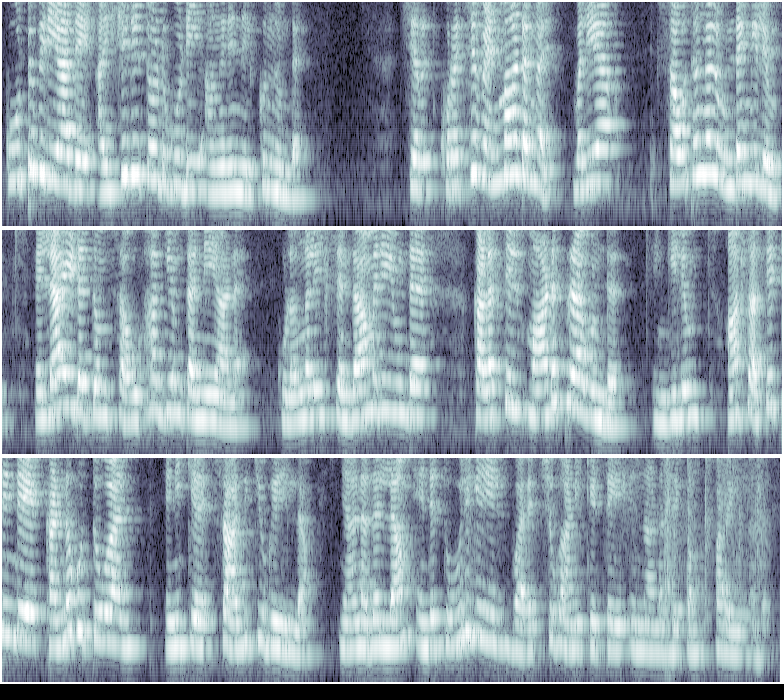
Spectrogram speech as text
കൂട്ടുപിരിയാതെ ഐശ്വര്യത്തോടുകൂടി അങ്ങനെ നിൽക്കുന്നുണ്ട്. ചെറു കുറച്ച് വെൺമാടങ്ങൾ വലിയ സൗധങ്ങൾ ഉണ്ടെങ്കിലും എല്ലായിടത്തും സൗഭാഗ്യം തന്നെയാണ്. കുളങ്ങളിൽ ചെന്താമരയുണ്ട് കളത്തിൽ മാടപ്രാവുണ്ട്. എങ്കിലും ആ സത്യത്തിന്റെ കണ്ണുകുത്തുവാൻ എനിക്ക് സാധിക്കുകയില്ല. ഞാൻ അതെല്ലാം എന്റെ തൂലികയിൽ വരച്ചു കാണിക്കട്ടെ എന്നാണ് അദ്ദേഹം പറയുന്നത്.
